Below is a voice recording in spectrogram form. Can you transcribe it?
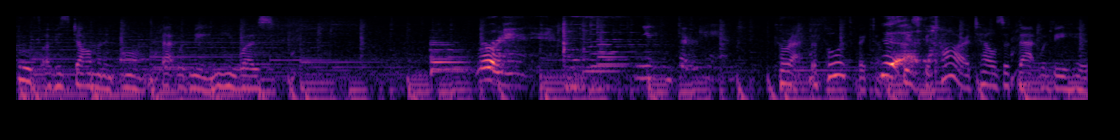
proof of his dominant arm. That would mean he was Right-handed. Newton third hand. correct. The fourth victim, yeah. his guitar tells us that would be his.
